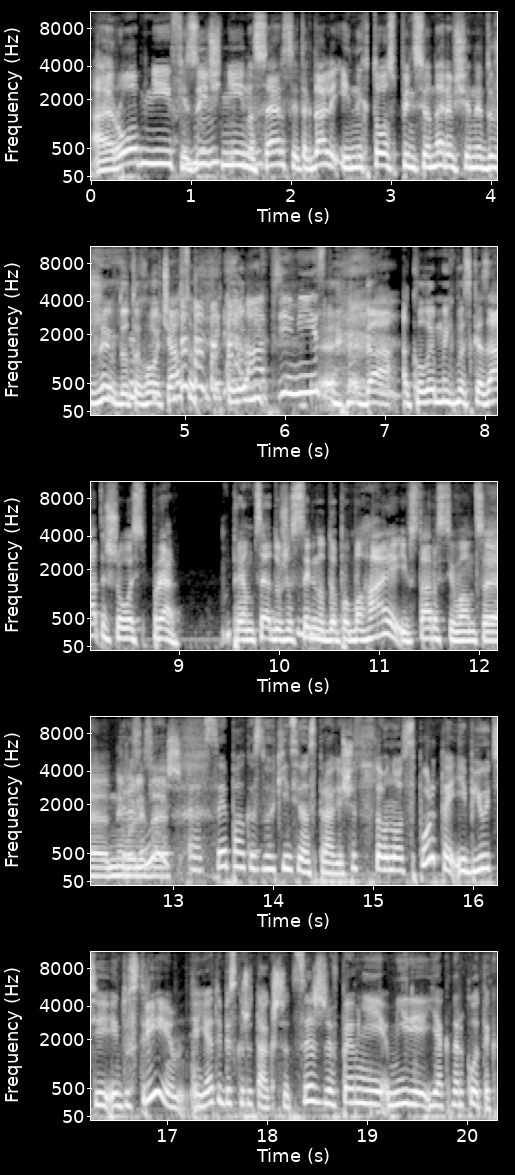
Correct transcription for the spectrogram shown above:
аеробні, фізичні, на серце і так далі. І ніхто з пенсіонерів ще не дожив до того часу, коли міг Оптиміст. да, а коли міг би сказати, що ось прям. Прям це дуже сильно допомагає, і в старості вам це не Ти вилізе. розумієш, е, це палка з двох кінців насправді. Що стосовно спорту і beauty індустрії, я тобі скажу так, що це ж в певній мірі як наркотик.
